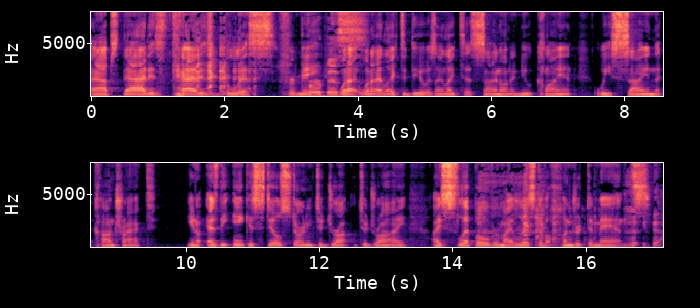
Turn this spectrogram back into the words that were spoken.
Abs that is that is bliss for me. Purpose. What I what I like to do is I like to sign on a new client. We sign the contract. You know, as the ink is still starting to dry, to dry, I slip over my list of a hundred demands. Yeah,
